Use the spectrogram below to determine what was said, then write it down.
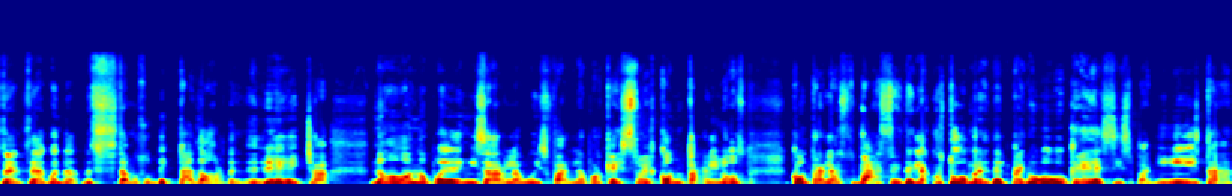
¿Se, ¿Se dan cuenta? Necesitamos un dictador de derecha. No, no pueden izar la Wisfala porque eso es contra los contra las bases de las costumbres del Perú, que es hispanista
